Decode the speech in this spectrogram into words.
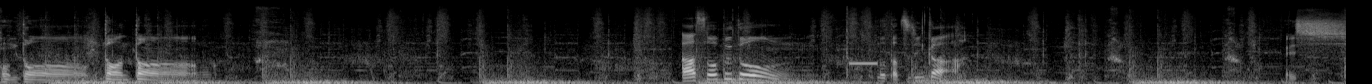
ドンドンドンドン。遊ぶドンの達人か。よし。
